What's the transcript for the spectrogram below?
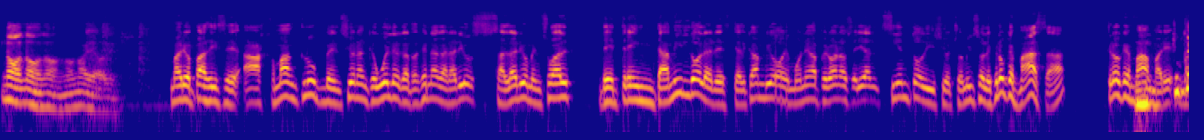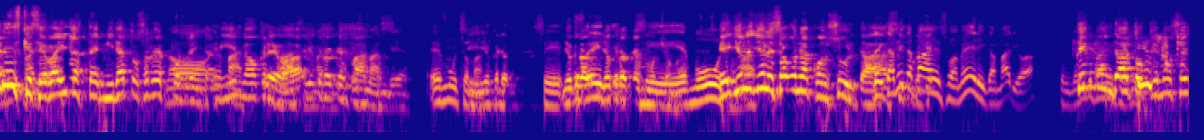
No, no, no, no, no hay audios. Mario Paz dice, Ahman Club mencionan que Wilder Cartagena ganaría un salario mensual de 30 mil dólares, que al cambio en moneda peruana serían 118 mil soles. Creo que es más, ¿ah? Creo que es más, Mario. ¿Tú crees que se va a ir hasta Emiratos Árabes por No, 30 es mil? No creo, más, ¿ah? yo creo que es más, también. Es mucho Sí, más. yo creo. Sí, Yo creo, Freight- yo creo que es sí, mucho es mucho Eh, yo, les hago una consulta. 30 así mil te porque pagan en Sudamérica, Mario. 30.000 te Tengo un dato que no sé.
